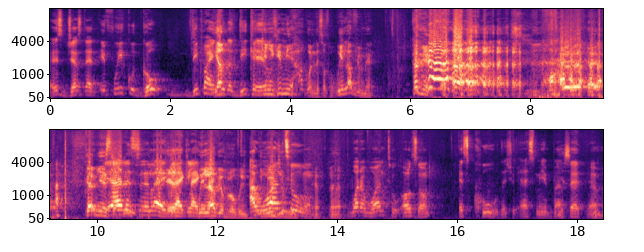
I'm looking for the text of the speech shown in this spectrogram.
It's just that if we could go deeper into yeah. the Can, details. can you give me a hug on the sofa? We love you, man. Come here. Come here. yeah, sir. that's uh, like Yeah, like like. we like, love you, bro. We, I we want need to. you. here. Yeah. Uh-huh. What I want to also, it's cool that you asked me about Yes. Mm-hmm. Yeah.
